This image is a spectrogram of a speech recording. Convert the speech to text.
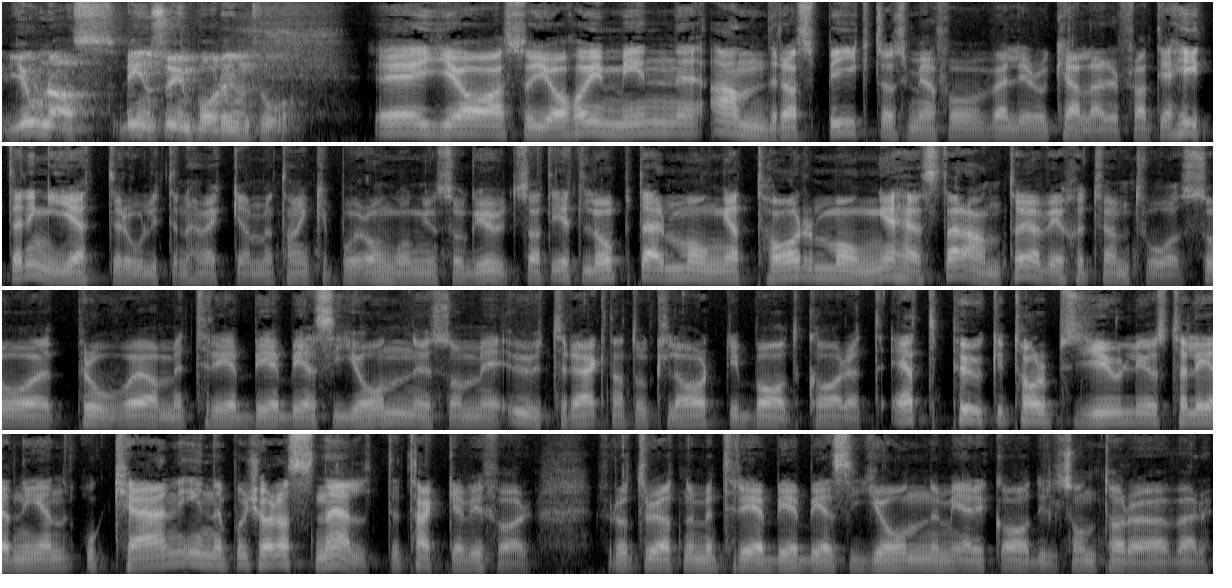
Jonas, din syn på din två? Eh, ja, alltså jag har ju min eh, andra spik då som jag får välja att kalla det för att jag hittade inget jätteroligt den här veckan med tanke på hur omgången såg ut. Så att i ett lopp där många tar många hästar, antar jag V752, så provar jag med tre BBS Jonny som är uträknat och klart i badkaret. Ett Puketorps Julius tar ledningen och Kern är inne på att köra snällt, det tackar vi för. För då tror jag att nummer tre BBS Jonny med Erik Adilsson tar över.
